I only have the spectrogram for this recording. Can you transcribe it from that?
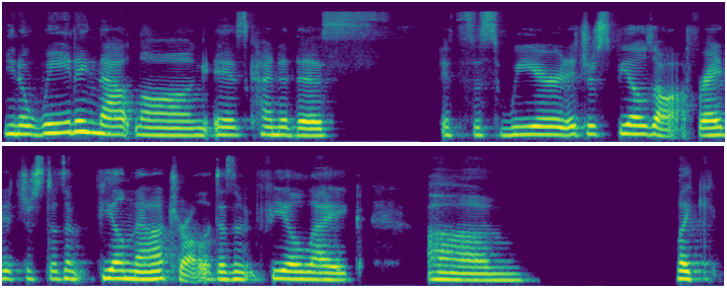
you know, waiting that long is kind of this it's this weird it just feels off right? It just doesn't feel natural. It doesn't feel like um like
